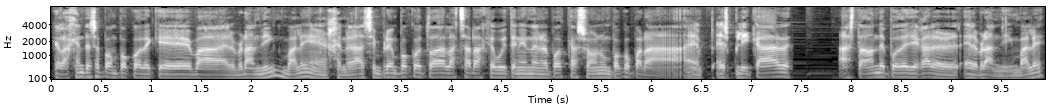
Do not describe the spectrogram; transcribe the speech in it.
que la gente sepa un poco de qué va el branding, ¿vale? En general, siempre un poco todas las charlas que voy teniendo en el podcast son un poco para eh, explicar hasta dónde puede llegar el branding, ¿vale?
